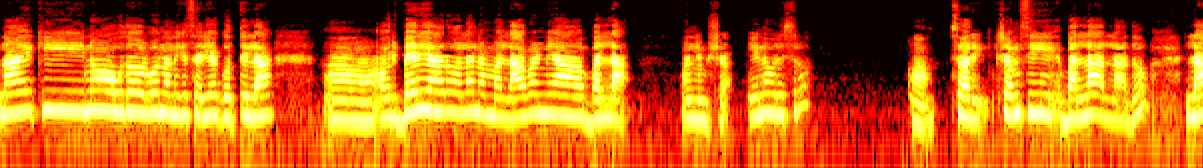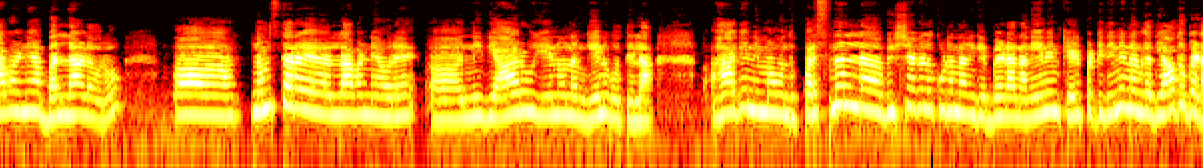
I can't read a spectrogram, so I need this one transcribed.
ನಾಯಕಿನೋ ಹೌದೋ ನನಗೆ ಸರಿಯಾಗಿ ಗೊತ್ತಿಲ್ಲ. ಅವ್ರು ಬೇರೆ ಯಾರು ಅಲ್ಲ, ನಮ್ಮ ಲಾವಣ್ಯ ಬಲ್ಲ. ಒಂದ್ ನಿಮಿಷ. ಏನವ್ರ ಹೆಸರು? ಸಾರಿ ಕ್ಷಮಿಸಿ ಬಲ್ಲ ಅಲ್ಲ ಅದು. ಲಾವಣ್ಯ ಬಲ್ಲಾಳ್ ಅವರು ಆ, ನಮಸ್ಕಾರ ಲಾವಣ್ಯ ಅವರೇ. ನೀವ್ ಯಾರು, ಏನು, ನನ್ಗೇನು ಗೊತ್ತಿಲ್ಲ. ಹಾಗೆ ನಿಮ್ಮ ಒಂದು ಪರ್ಸನಲ್ ವಿಷಯಗಳು ಕೂಡ ನನಗೆ ಬೇಡ. ನಾನು ಏನೇನ್ ಕೇಳ್ಪಟ್ಟಿದ್ದೀನಿ ನನ್ಗೆ ಅದು ಬೇಡ.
